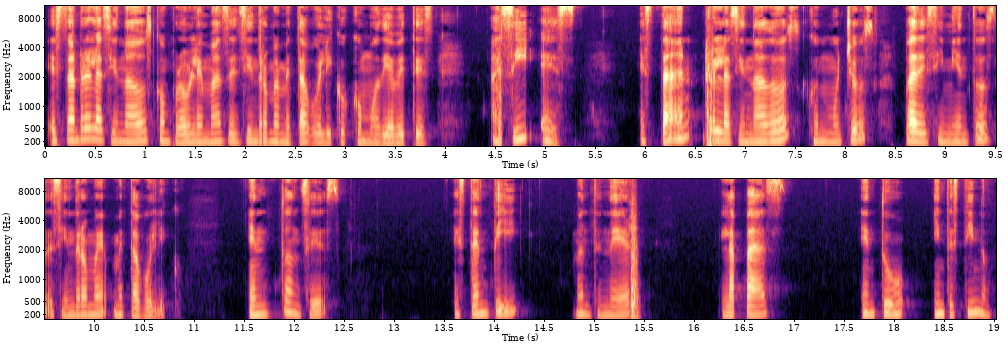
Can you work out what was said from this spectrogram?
están relacionados con problemas del síndrome metabólico como diabetes. Así es, están relacionados con muchos padecimientos de síndrome metabólico. Entonces, está en ti mantener la paz en tu intestino.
